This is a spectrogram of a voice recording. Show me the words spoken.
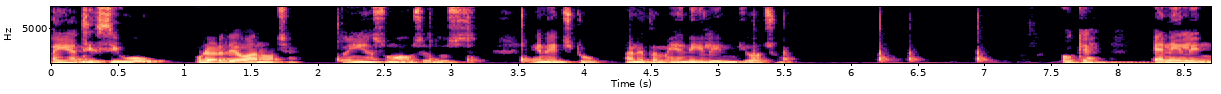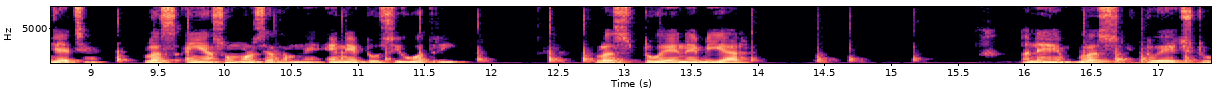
અહીંયાથી સીઓ ઉડાડ દેવાનો છે. તો અહીંયા શું આવશે દોસ્ત? એનએચ ટુ અને તમે એનિલિન કહો છો. ઓકે? એનિલિન જે છે, પ્લસ અહીંયા શું મળશે તમને? Na two CO three, plus two Na Br અને પ્લસ ટુ એચ ટુ.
